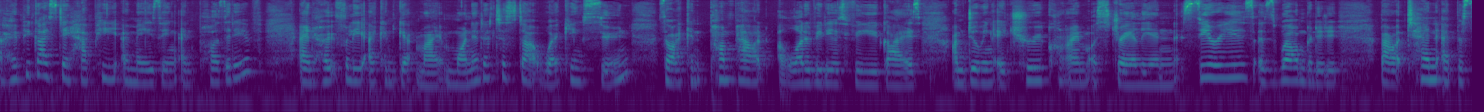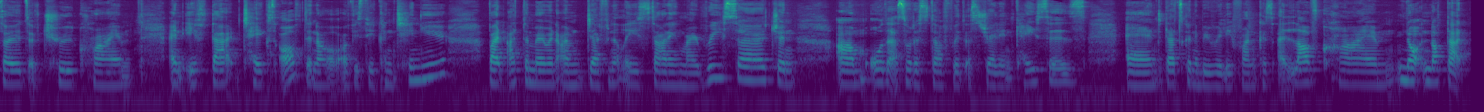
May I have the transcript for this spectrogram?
i hope you guys stay happy amazing and positive and hopefully i can get my monitor to start working soon so i can pump out a lot of videos for you guys. I'm doing a true crime australian series as well. I'm going to do about 10 episodes of true crime and if that takes off then i'll obviously continue. But at the moment i'm definitely starting my research and um, all that sort of stuff with australian cases and that's going to be really fun because I love crime. Not not that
